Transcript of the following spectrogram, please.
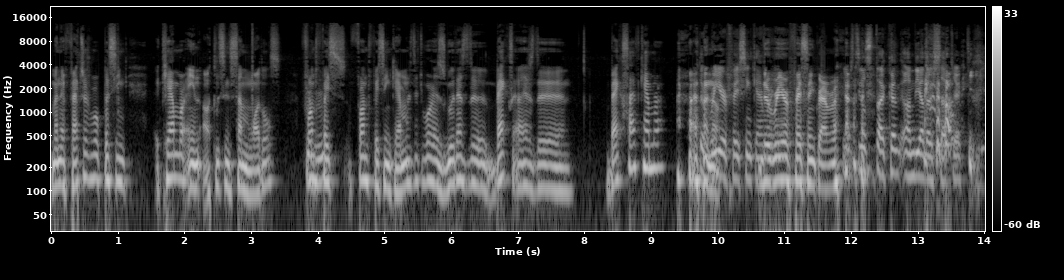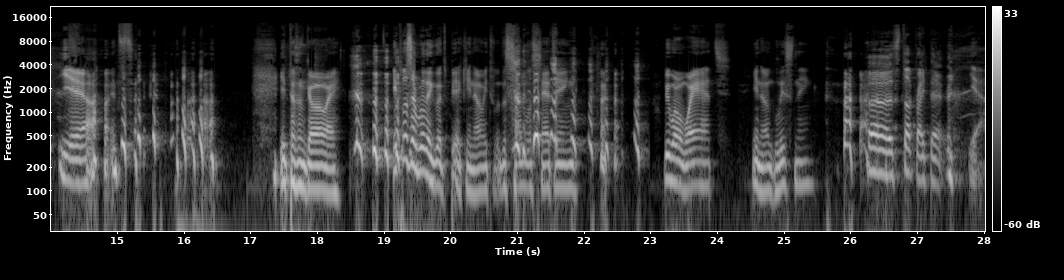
manufacturers were placing a camera in, at least in some models, front Mm-hmm. face, front facing cameras that were as good as the back, as the backside camera. The rear facing camera. The rear facing camera. You're still stuck on, on the other subject. yeah, it's. it doesn't go away. It was a really good pic, you know. It the sun was setting. we were wet, you know, glistening. Uh, stop right there. Yeah.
